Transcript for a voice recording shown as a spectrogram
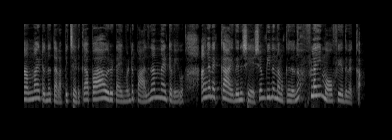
നന്നായിട്ടൊന്ന് തിളപ്പിച്ചെടുക്കുക. അപ്പോൾ ആ ഒരു ടൈം കൊണ്ട് പാൽ നന്നായിട്ട് വേവും. അങ്ങനെയൊക്കെ ആയതിനു ശേഷം പിന്നെ നമുക്കിതൊന്ന് ഫ്ലെയിം ഓഫ് ചെയ്ത് വെക്കാം.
